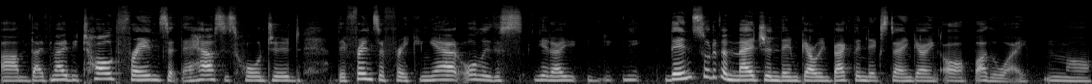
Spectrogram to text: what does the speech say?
Um, they've maybe told friends that their house is haunted, their friends are freaking out, all of this, you know. Then sort of imagine them going back the next day and going, oh, by the way, no,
